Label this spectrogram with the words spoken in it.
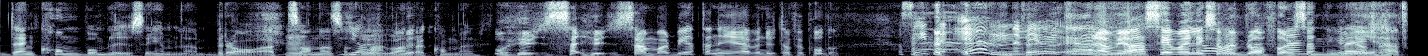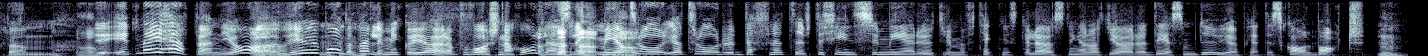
den kombon blir ju så himla bra. Att Mm. sådana som Ja. du och andra Men- kommer. Och hur, hur samarbetar ni även utanför podden? Alltså inte än, Inte vi har ju träffats Ja, men här ser man liksom en bra förutsättning. May kanske. happen. It may happen, ja. Ja. Vi har ju båda väldigt mycket att göra på varsina håll än så länge. Men jag, Ja. tror, jag tror definitivt det finns ju mer utrymme för tekniska lösningar och att göra det som du gör Peter skalbart. Mm.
